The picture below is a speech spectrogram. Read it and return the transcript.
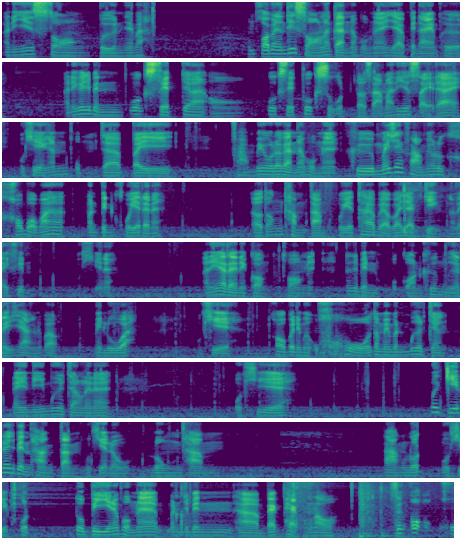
อันนี้ซองปืนใช่ปะผมขอเป็นอันที่สองแล้วกันนะผมนะอยากเป็นนายอำเภอ อันนี้ก็จะเป็นพวกเซตใช่ไหมอ๋อพวกเซตพวกสูตรเราสามารถที่จะใส่ได้ โอเคงั้นผมจะไปฟาร์มเวลแล้วกันนะผมนะคือไม่ใช่ฟาร์มเวลเขาบอกว่ามันเป็นเควสอะนะ เราต้องทำตามเควสถ้าแบบว่าอยากเก่งอะไรขึ้นโอเคนะ อันนี้อะไรในกล่องทองเนี่ยน่าจะเป็นอุปกรณ์เครื่องมืออะไรอย่างหรือเปล่าไม่รู้อะโอเค เข้าไปในเมืองโอ้โหทำไมมันมืดจังในนี้มืดจังเลยนะ โอเค เมื่อกี้น่าจะเป็นทางตัน โอเคเราลงทำทางรถ โอเคกดตัว B นะผมนะ มันจะเป็นแบ็คแพคของเรา ซึ่ง โอ้โห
